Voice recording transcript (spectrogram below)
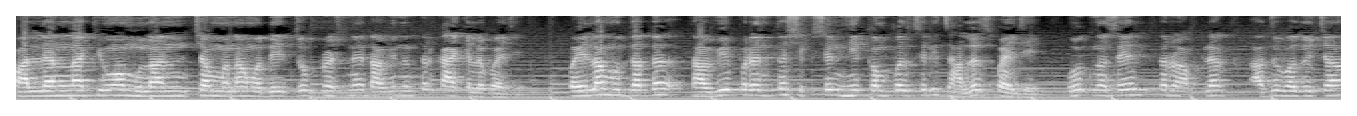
पाल्यांना किंवा मुलांच्या मनामध्ये जो प्रश्न आहे दहावीनंतर काय केलं पाहिजे? पहिला मुद्दा तर दहावीपर्यंत शिक्षण हे कंपल्सरी झालंच पाहिजे. होत नसेल तर आपल्या आजूबाजूच्या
